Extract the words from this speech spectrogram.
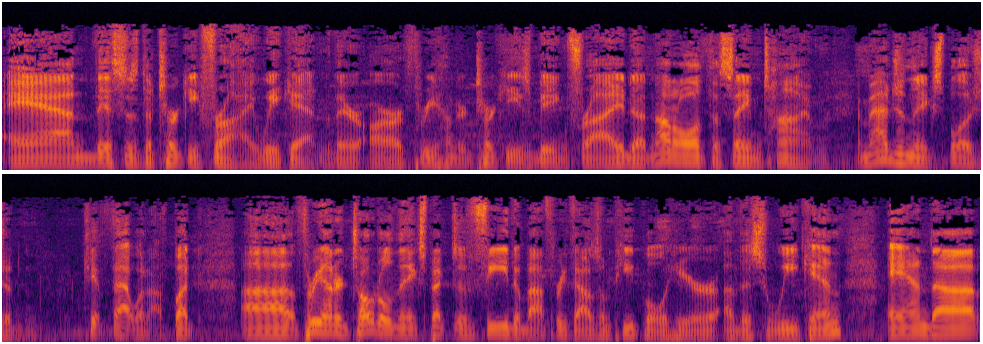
And this is the turkey fry weekend. There are 300 turkeys being fried, uh, not all at the same time. Imagine the explosion tip that one off. But uh, 300 total, and they expect to feed about 3,000 people here uh, this weekend. And uh,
